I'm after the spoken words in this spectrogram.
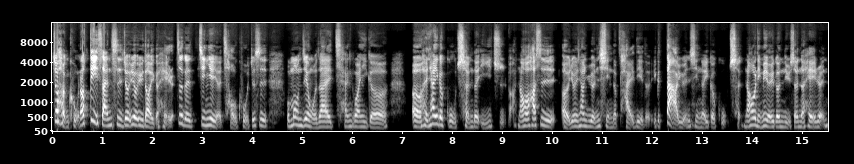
就很酷。然后第三次就又遇到一个黑人，这个经验也超酷，就是我梦见我在参观一个。呃，很像一个古城的遗址吧，然后它是呃有点像圆形的排列的一个大圆形的一个古城，然后里面有一个女生的黑人。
